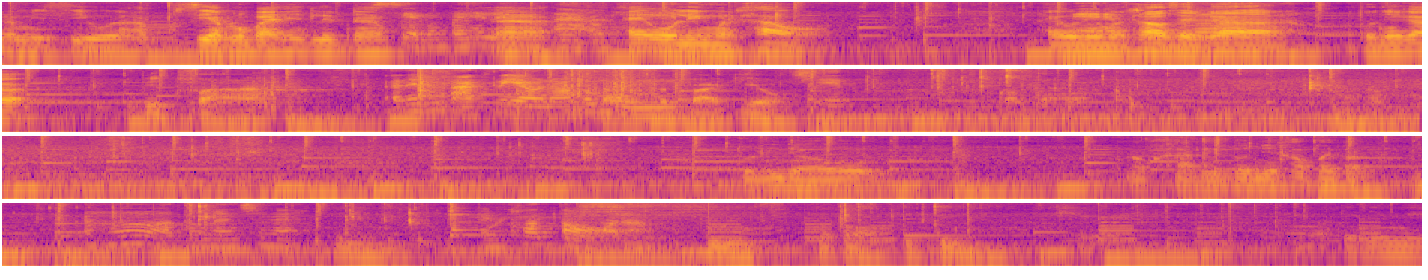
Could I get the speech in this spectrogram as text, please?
ก็มีซิลนะครับ เสียบลงไปให้ลึกนะครับ เสียบลงไปให้เลยอ่า อ่าโอเคให้โอลิงมันเข้า ให้โอลิงมันเข้าเสร็จก็ ตัวนี้ก็ปิดฝาอันนี้เป็นฝาเกลียวเนาะก็หมุนเป็นฝาเกลียวเช็ดก่อนนะครับตัวนี้เดี๋ยว เราขันตัวนี้เข้าไปก่อนอ๋อตรงนั้นใช่ไหมอืมเป็นข้อต่อเนาะอืมมาต่อจริงโอเคๆตัวนี้มี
